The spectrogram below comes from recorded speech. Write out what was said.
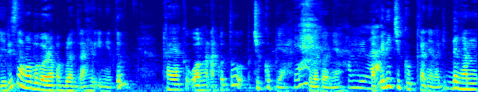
Jadi selama beberapa bulan terakhir ini tuh kayak keuangan aku tuh cukup ya, Ya. sebetulnya. tapi dicukupkannya lagi dengan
